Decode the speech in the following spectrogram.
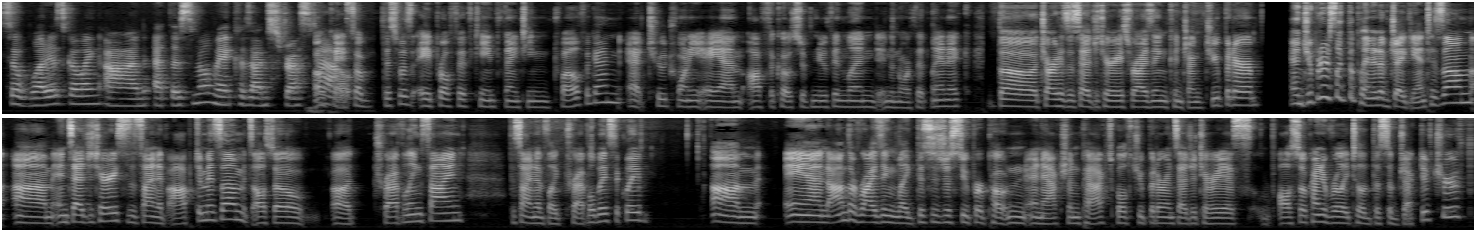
So, what is going on at this moment? Because I'm stressed out. Okay, so this was April 15th, 1912 again at 2:20 a.m. off the coast of Newfoundland in the North Atlantic. The chart has a Sagittarius rising conjunct Jupiter. And Jupiter's like the planet of gigantism, um, and Sagittarius is a sign of optimism. It's also a traveling sign, the sign of like travel, basically. Um, and on the rising, like this is just super potent and action packed. Both Jupiter and Sagittarius also kind of relate to the subjective truth.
